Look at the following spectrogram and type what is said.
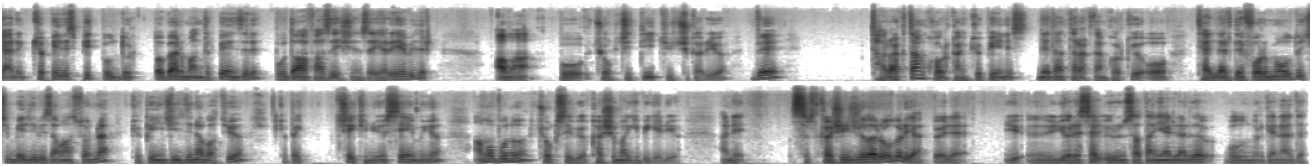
Yani köpeğiniz pitbull'dur, dobermandır benzeri bu daha fazla işinize yarayabilir. Ama bu çok ciddi tüy çıkarıyor ve taraktan korkan köpeğiniz neden taraktan korkuyor? O teller deforme olduğu için belli bir zaman sonra köpeğin cildine batıyor. Köpek çekiniyor, sevmiyor. Ama bunu çok seviyor. Kaşıma gibi geliyor. Hani sırt kaşıyıcıları olur ya böyle e, yöresel ürün satan yerlerde bulunur genelde.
